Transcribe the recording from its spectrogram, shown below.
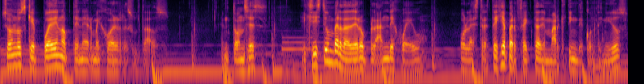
son los que pueden obtener mejores resultados. Entonces, ¿existe un verdadero plan de juego o la estrategia perfecta de marketing de contenidos?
